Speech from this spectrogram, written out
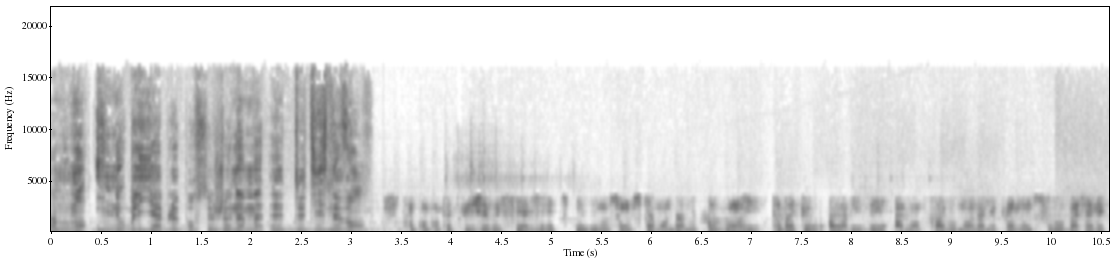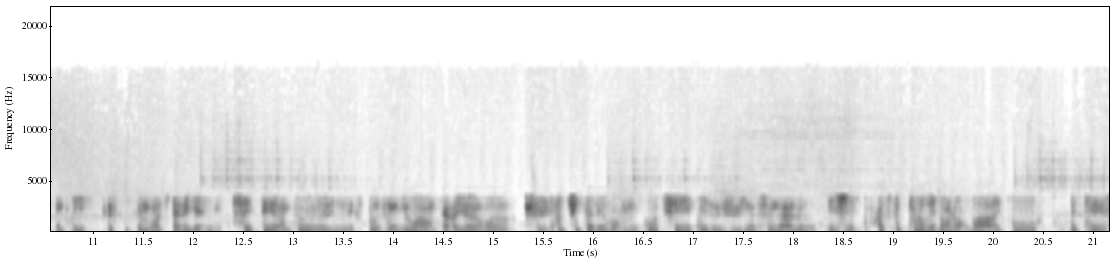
Un moment inoubliable pour ce jeune homme de 19 ans content parce que j'ai réussi à gérer toutes mes émotions jusqu'à mon dernier plongeon. Et c'est vrai qu'à l'arrivée à l'entrée à mon dernier plongeon sous l'eau, bah, j'avais compris que c'était moi qui avais gagné. C'était un peu une explosion de joie antérieure. Je suis tout de suite allé voir mon coach et, le juge national et j'ai presque pleuré dans leurs bras et tout. C'était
